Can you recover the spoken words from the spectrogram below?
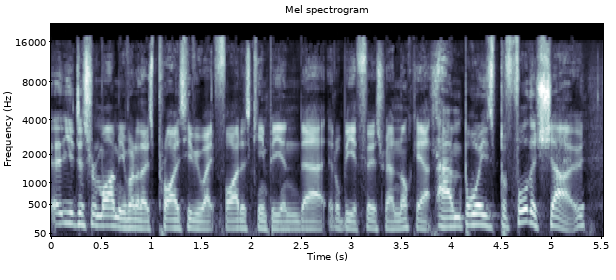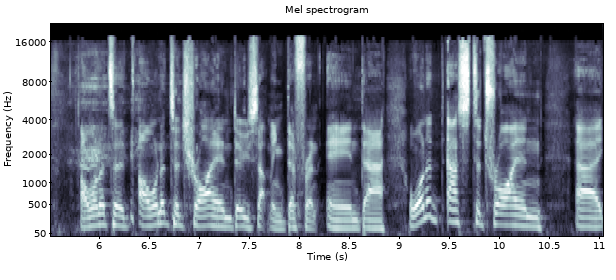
You just remind me of one of those prize heavyweight fighters, Kempy, and uh, it'll be a first round knockout. Um, boys, before the show, I wanted to I wanted to try and do something different, and uh, I wanted us to try and uh,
